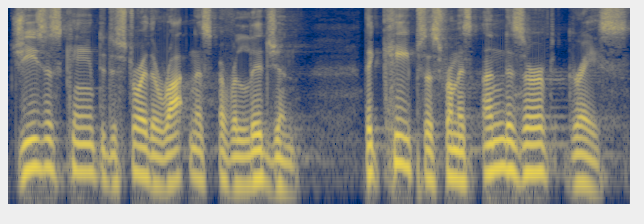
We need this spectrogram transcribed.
Jesus came to destroy the rottenness of religion that keeps us from his undeserved grace.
